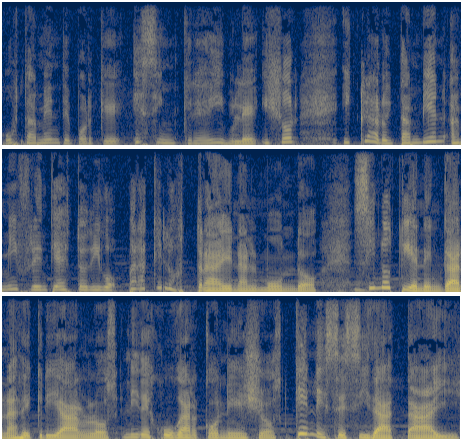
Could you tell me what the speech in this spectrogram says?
justamente porque es increíble y yo y claro, y también a mí frente a esto digo, ¿para qué los traen al mundo si no tienen ganas de criarlos ni de jugar con ellos? ¿Qué necesidad hay?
